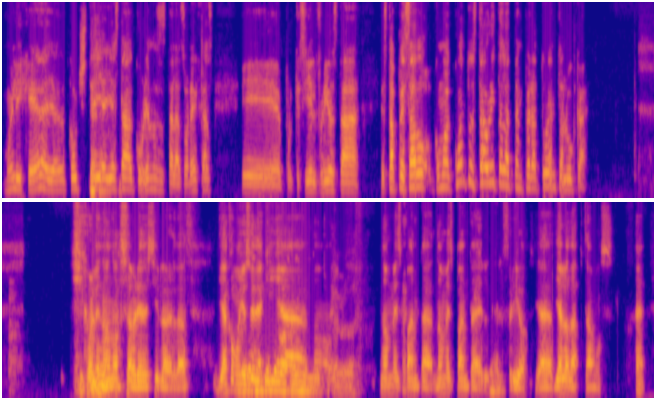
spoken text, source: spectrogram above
muy ligera. el coach Tella ya está cubriéndose hasta las orejas, eh, porque sí, el frío está, está pesado. ¿Cómo a cuánto está ahorita la temperatura en Toluca? Híjole, no, no te sabría decir la verdad. Ya como yo soy de aquí, ya no, me espanta, no me espanta el, el frío, ya, ya lo adaptamos.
